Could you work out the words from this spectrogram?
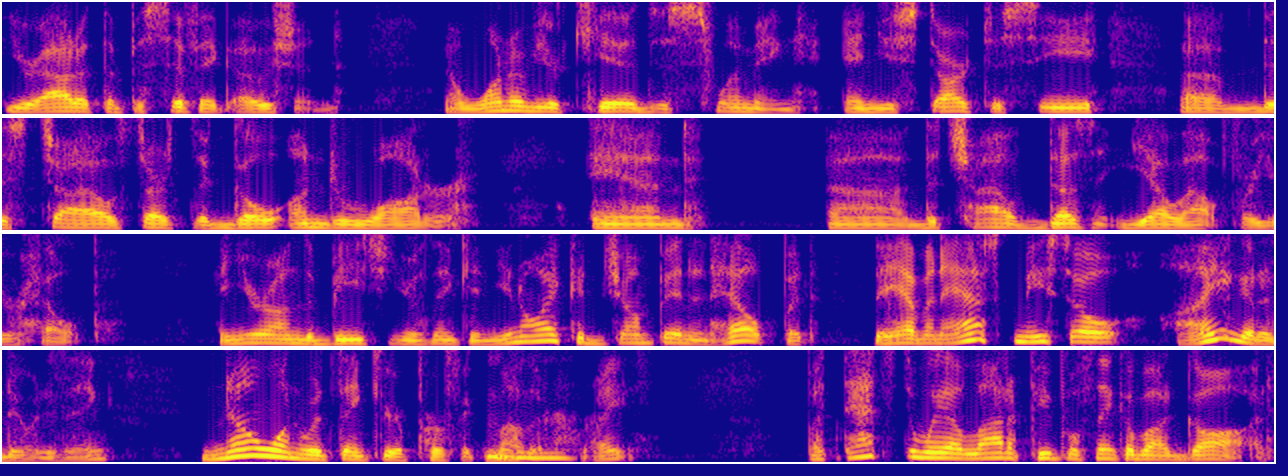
you're out at the Pacific Ocean and one of your kids is swimming and you start to see uh, this child starts to go underwater and uh, the child doesn't yell out for your help. And you're on the beach and you're thinking, you know, I could jump in and help, but they haven't asked me, so I ain't going to do anything. No one would think you're a perfect mother, mm-hmm. right? But that's the way a lot of people think about God.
